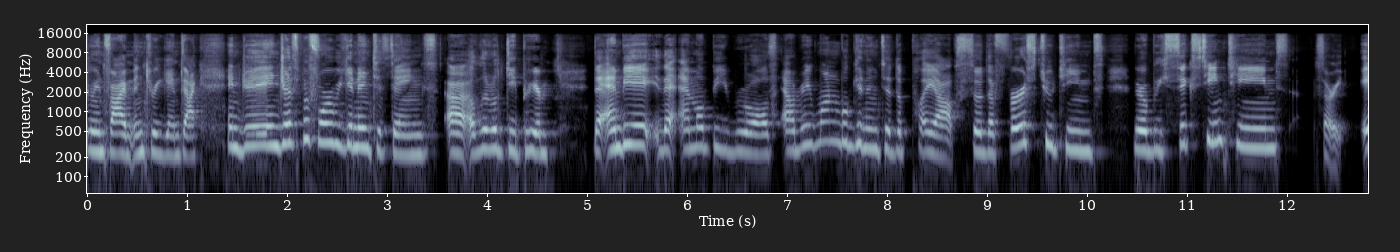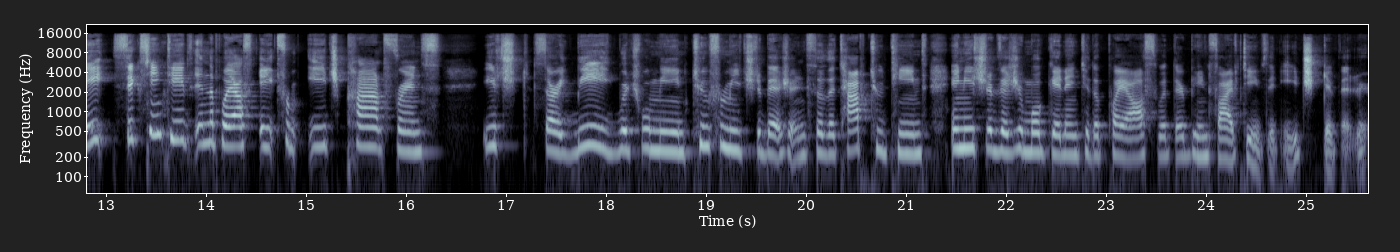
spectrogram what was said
three and five and three games back. And, and just before we get into things uh, a little deeper here, the NBA, the MLB rules, everyone will get into the playoffs. So the first two teams, there will be 16 teams, sorry, eight, 16 teams in the playoffs, eight from each conference, each, sorry, league, which will mean two from each division. So the top two teams in each division will get into the playoffs with there being five teams in each division.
